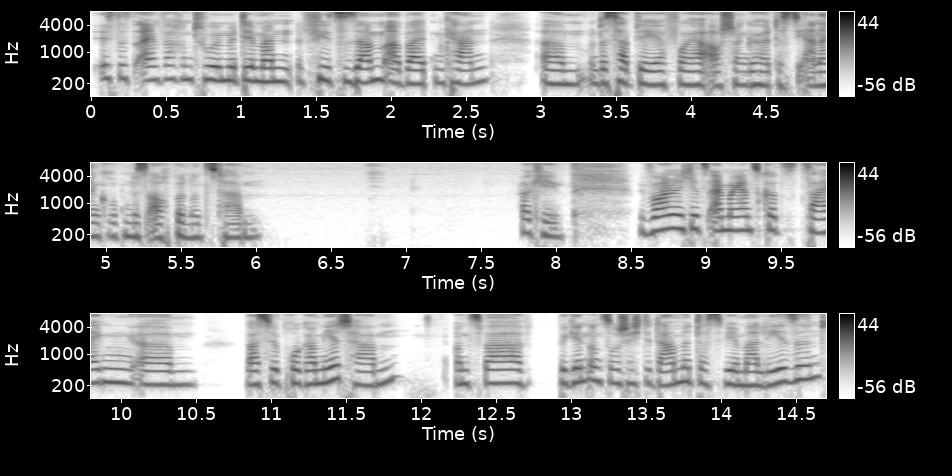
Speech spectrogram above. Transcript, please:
ist es einfach ein Tool, mit dem man viel zusammenarbeiten kann. Ähm, und das habt ihr ja vorher auch schon gehört, dass die anderen Gruppen das auch benutzt haben. Okay, wir wollen euch jetzt einmal ganz kurz zeigen, ähm, was wir programmiert haben. Und zwar beginnt unsere Geschichte damit, dass wir Malé sind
